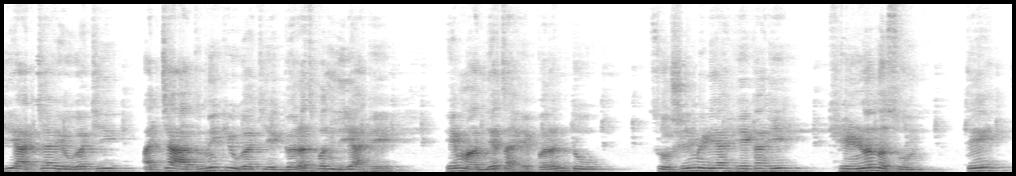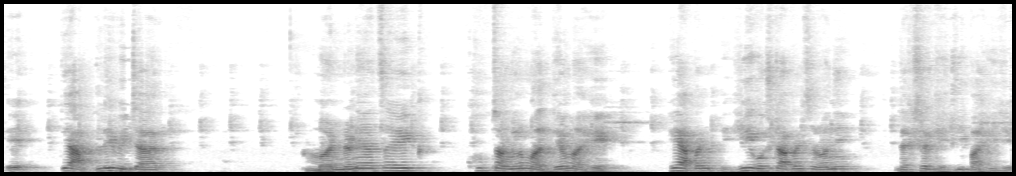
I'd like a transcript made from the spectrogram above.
ही आजच्या युगाची आजच्या आधुनिक युगाची एक गरज बनली आहे हे मान्यच आहे. परंतु सोशल मीडिया हे काही खेळणं नसून ते ते आपले विचार मांडण्याचं एक खूप चांगलं माध्यम आहे. हे आपण ही गोष्ट आपण सर्वांनी लक्षात घेतली पाहिजे.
